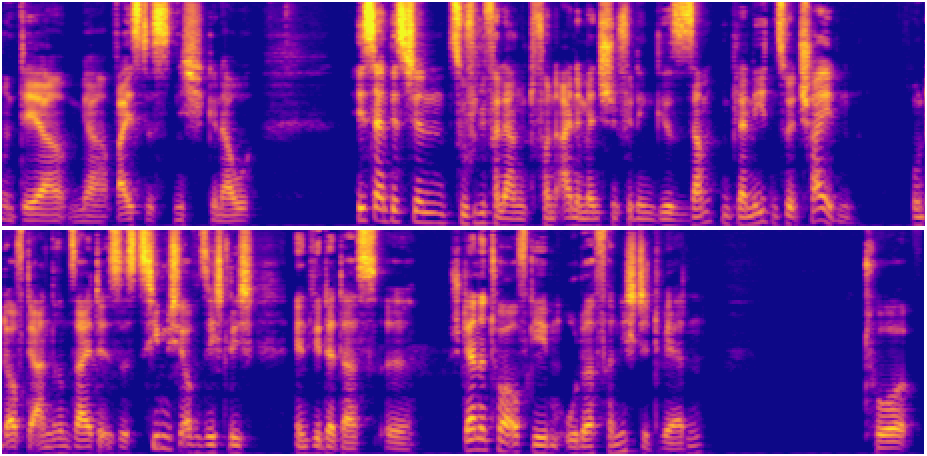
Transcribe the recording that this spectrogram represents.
und der, ja, weiß es nicht genau. ist ein bisschen zu viel verlangt, von einem Menschen für den gesamten Planeten zu entscheiden. Und auf der anderen Seite ist es ziemlich offensichtlich, entweder das äh, Sternentor aufgeben oder vernichtet werden. Tor,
